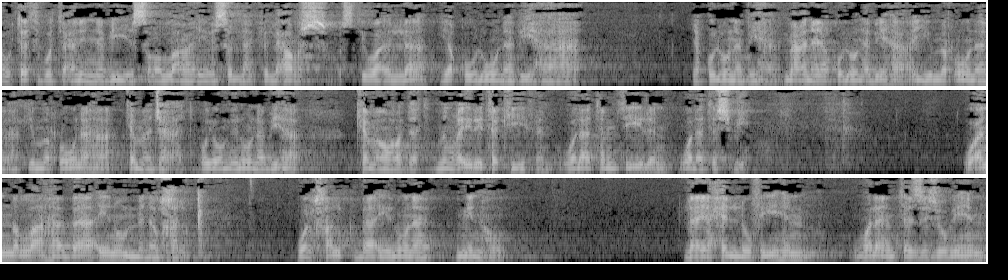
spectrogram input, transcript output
أو تثبت عن النبي صلى الله عليه وسلم في العرش واستواء الله يقولون بها يقولون بها. معنى يقولون بها أي يمرون يمرونها كما جاءت ويؤمنون بها كما وردت من غير تكييف ولا تمثيل ولا تشبيه. وأن الله بائن من الخلق. والخلق بائنون منه لا يحل فيهم ولا يمتزج بهم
